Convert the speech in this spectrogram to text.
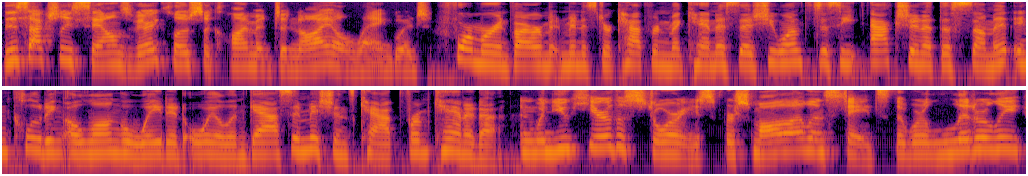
This actually sounds very close to climate denial language. Former Environment Minister Catherine McKenna says she wants to see action at the summit, including a long awaited oil and gas emissions cap from Canada. And when you hear the stories for small island states that will literally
